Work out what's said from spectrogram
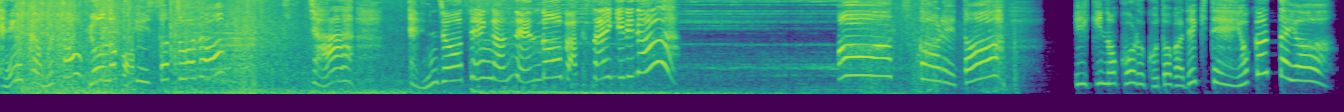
天下無双呼んだか必殺技？じゃあ天上天下念動爆砕切りだ！あー疲れた。生き残ることができてよかったよ。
